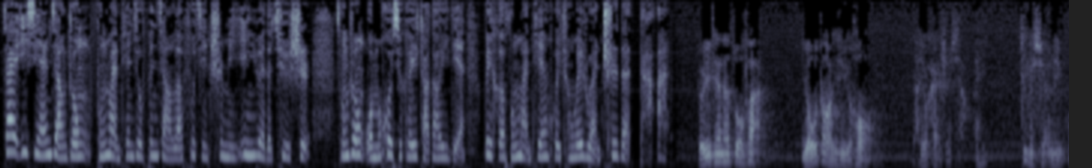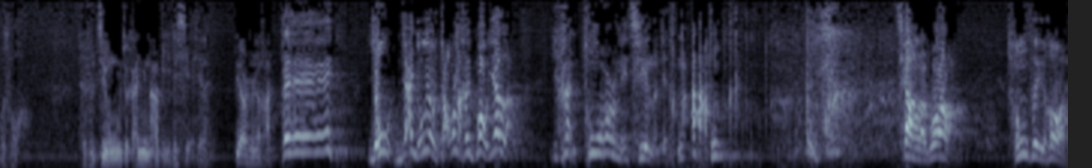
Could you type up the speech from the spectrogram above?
在一席演讲中，冯满天就分享了父亲痴迷音乐的趣事，从中我们或许可以找到一点为何冯满天会成为阮痴的答案。有一天他做饭，油倒进去以后，他又开始想：哎，这个旋律不错。这时候进屋就赶紧拿笔就写下来。边上人喊：嘿嘿嘿嘿，油，你家油要着了，还冒烟了。一看葱花没切呢，这拿大葱，呛了锅了。从此以后啊。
